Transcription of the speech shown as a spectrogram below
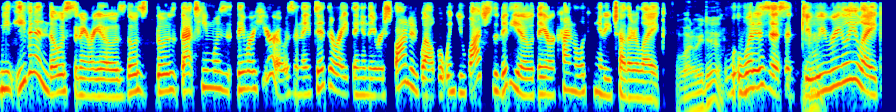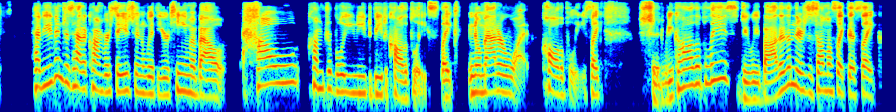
I mean, even in those scenarios, those those that team was they were heroes and they did the right thing and they responded well. But when you watch the video, they are kind of looking at each other like, "What do we do? What is this? Do we really like?" Have you even just had a conversation with your team about how comfortable you need to be to call the police. Like, no matter what, call the police. Like, should we call the police? Do we bother them? There's just almost like this like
